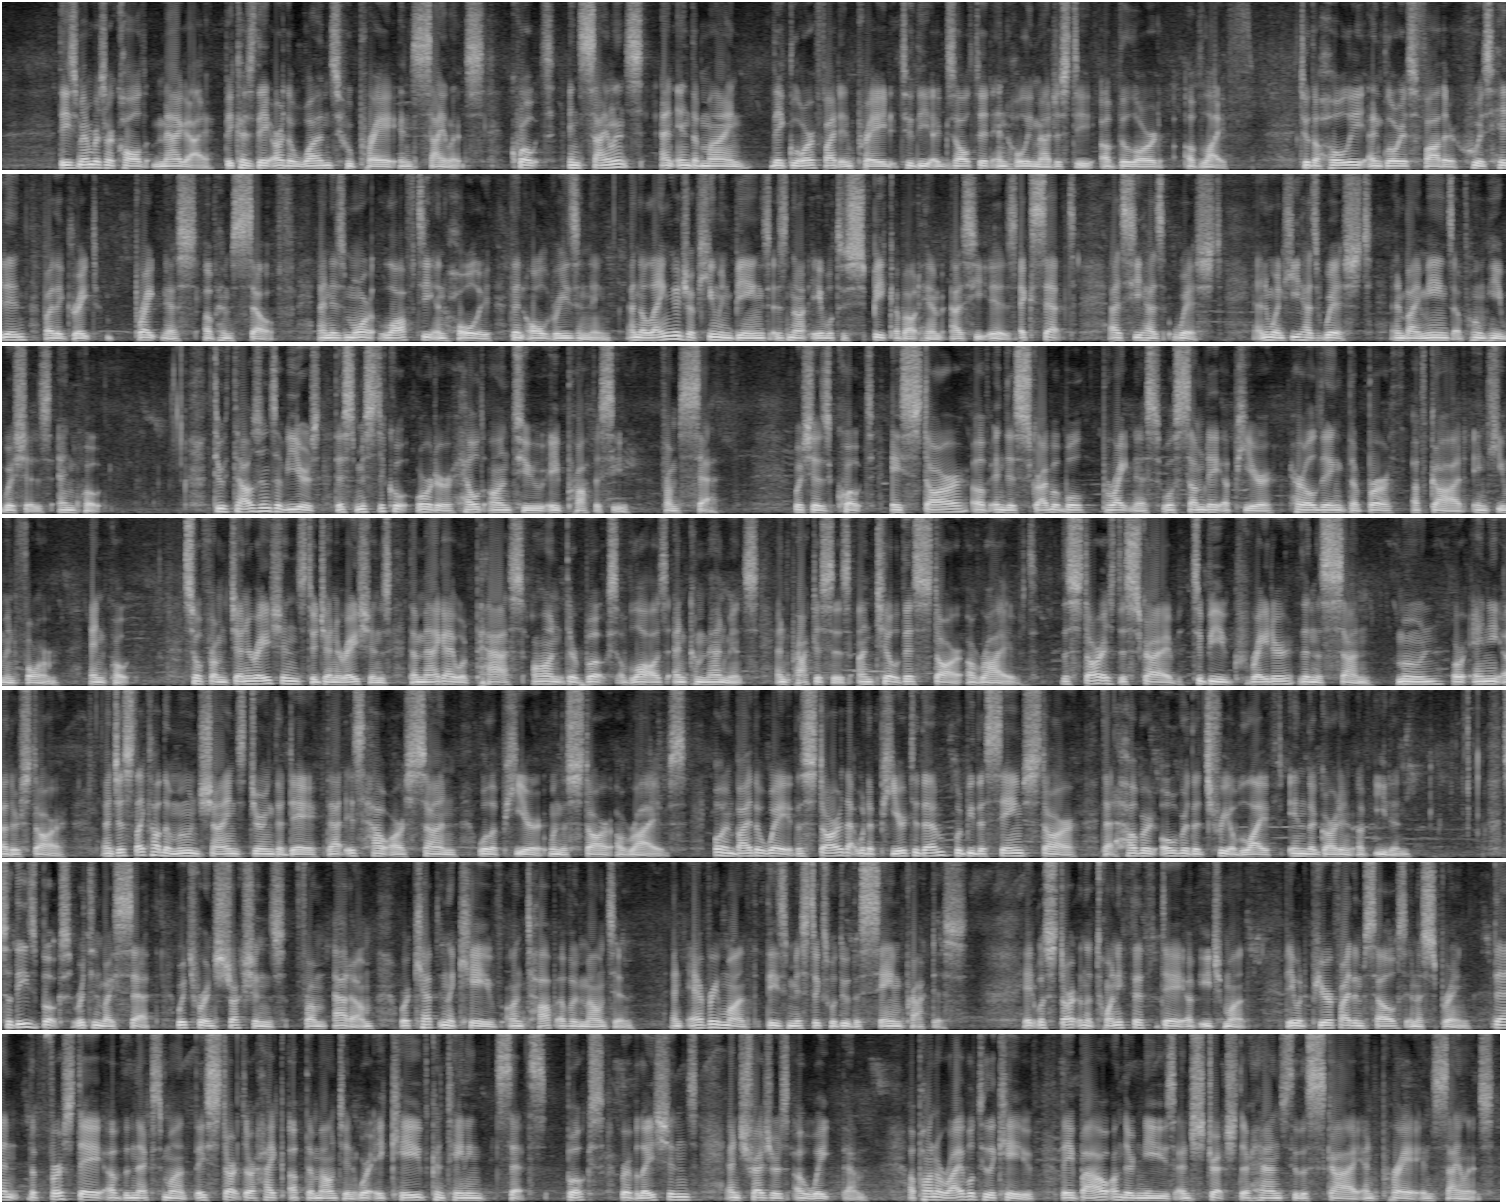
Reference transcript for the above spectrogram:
These members are called magi because they are the ones who pray in silence. Quote, In silence and in the mind, they glorified and prayed to the exalted and holy majesty of the Lord of life, to the holy and glorious Father who is hidden by the great brightness of himself and is more lofty and holy than all reasoning. And the language of human beings is not able to speak about him as he is, except as he has wished, and when he has wished, and by means of whom he wishes. End quote. Through thousands of years, this mystical order held on to a prophecy from Seth, which is, quote, a star of indescribable brightness will someday appear, heralding the birth of God in human form, end quote. So, from generations to generations, the Magi would pass on their books of laws and commandments and practices until this star arrived. The star is described to be greater than the sun, moon, or any other star. And just like how the moon shines during the day, that is how our sun will appear when the star arrives. Oh, and by the way, the star that would appear to them would be the same star that hovered over the tree of life in the Garden of Eden. So these books, written by Seth, which were instructions from Adam, were kept in a cave on top of a mountain. And every month, these mystics would do the same practice. It would start on the 25th day of each month. They would purify themselves in a spring. Then, the first day of the next month, they start their hike up the mountain where a cave containing Seth's books, revelations, and treasures await them. Upon arrival to the cave, they bow on their knees and stretch their hands to the sky and pray in silence.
